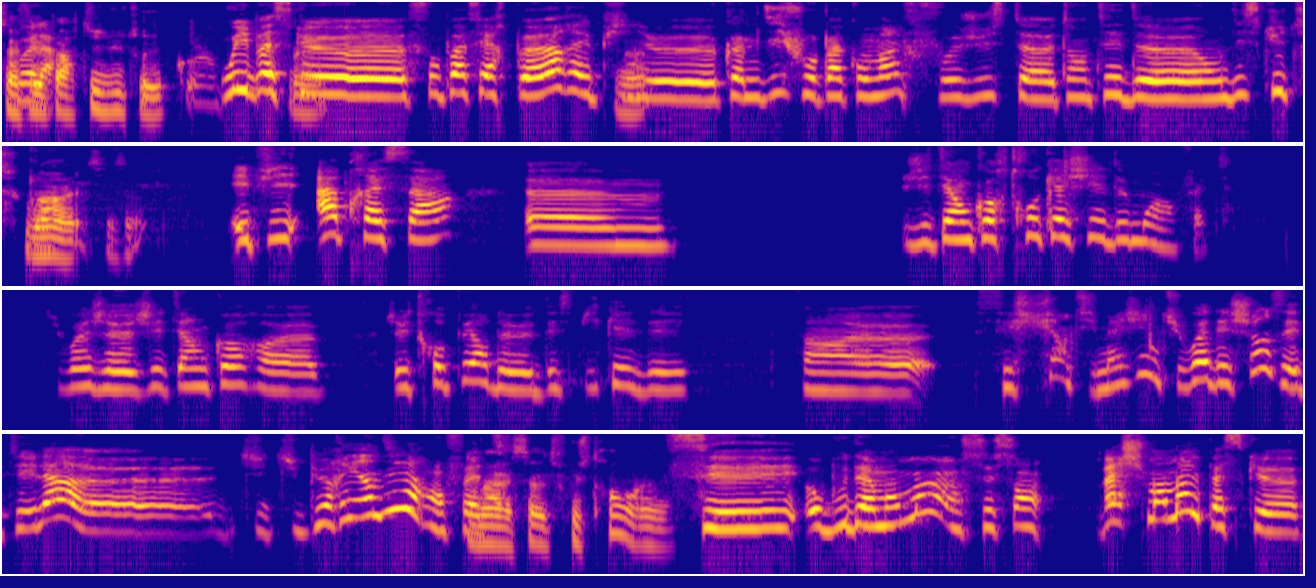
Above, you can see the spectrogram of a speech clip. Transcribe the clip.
Ça Voilà. fait partie du truc, quoi. oui, parce que Ouais. euh, faut pas faire peur et puis Ouais. euh, comme dit, faut pas convaincre, faut juste euh, tenter de, on discute. quoi. Ouais, ça. Et puis après ça, euh, j'étais encore trop cachée de moi en fait. Tu vois, j'étais encore, j'avais trop peur de d'expliquer des, enfin, c'est chiant, t'imagines, tu vois des choses et t'es là, tu, tu peux rien dire en fait. Ouais, ça va être frustrant. C'est au bout d'un moment, on se sent vachement mal parce que,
